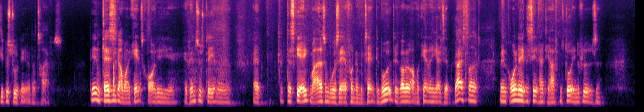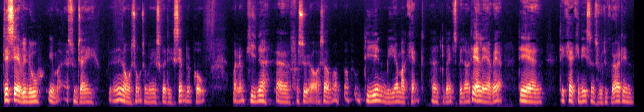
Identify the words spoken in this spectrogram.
de beslutninger, der træffes. Det er en klassisk amerikansk rolle i øh, FN-systemet, at der sker ikke meget, som USA er fundamentalt imod. Det kan godt være, at amerikanerne ikke altid er begejstrede, men grundlæggende set har de haft en stor indflydelse. Det ser vi nu, i, synes jeg, i en organisation, som jeg ønsker et eksempel på, hvordan Kina øh, forsøger også at, at, at blive en mere markant øh, global spiller. Og det er lærer værd. Det, er, det kan kineserne selvfølgelig gøre. Det er en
